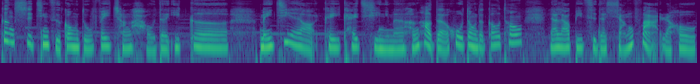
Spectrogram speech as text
更是亲子共读非常好的一个媒介哦，可以开启你们很好的互动的沟通，聊聊彼此的想法，然后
